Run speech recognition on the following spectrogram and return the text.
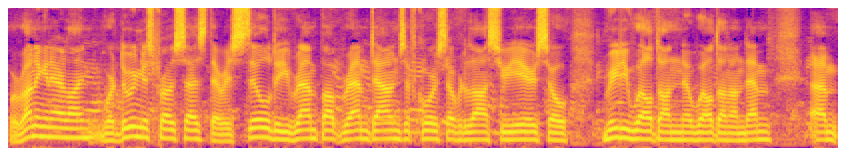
we're running an airline, we're doing this process. There is still the ramp up, ramp downs, of course, over the last few years. So really well done, uh, well done on them. Um,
